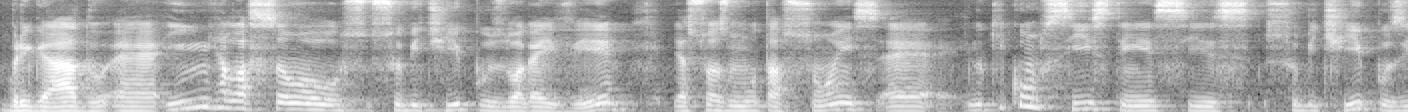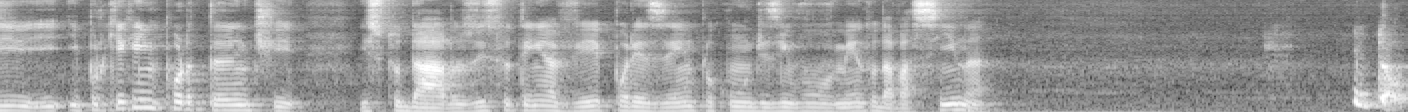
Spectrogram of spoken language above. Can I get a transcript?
Obrigado. É, e em relação aos subtipos do HIV e as suas mutações, é, no que consistem esses subtipos e, e, e por que, que é importante estudá-los? Isso tem a ver, por exemplo, com o desenvolvimento da vacina? Então,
